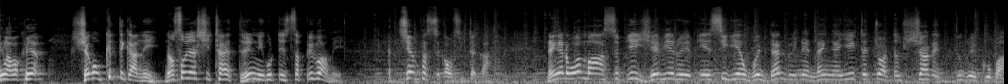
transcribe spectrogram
င်္ဂလာပါခင်ဗျရန်ကုန်ခေတ်တစ်ကနေနောက်ဆုံးရရှိထားတဲ့သတင်းတွေကိုတင်ဆက်ပေးပါမယ်အကြံဖတ်စစ်ကောင်စီတပ်ကနိုင်ငံတော်မှာစစ်ပြေးရဲပြေးတွေအပြင် CDN ဝန်ထမ်းတွေနဲ့နိုင်ငံရေးတက်ကြွလှုပ်ရှားတဲ့သူတွေကိုပါ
